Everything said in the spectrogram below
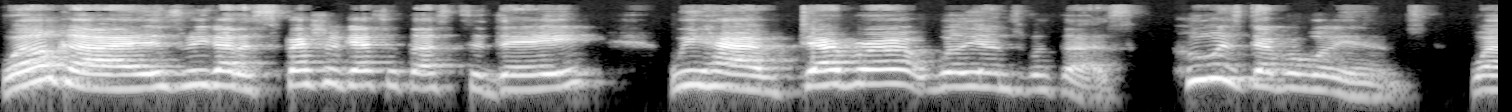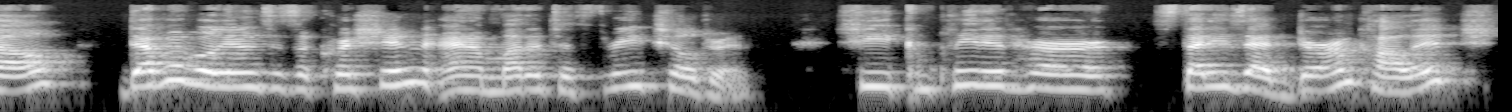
Well, guys, we got a special guest with us today. We have Deborah Williams with us. Who is Deborah Williams? Well, Deborah Williams is a Christian and a mother to three children. She completed her studies at Durham College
